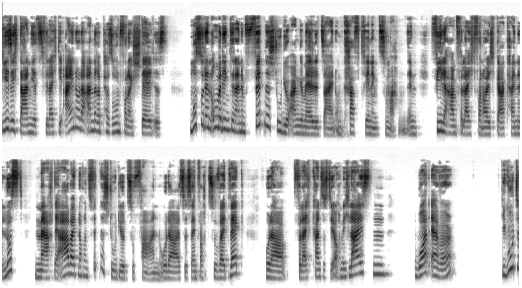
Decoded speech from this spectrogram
die sich dann jetzt vielleicht die eine oder andere Person von euch stellt, ist, musst du denn unbedingt in einem Fitnessstudio angemeldet sein, um Krafttraining zu machen? Denn viele haben vielleicht von euch gar keine Lust, nach der Arbeit noch ins Fitnessstudio zu fahren oder es ist einfach zu weit weg oder vielleicht kannst du es dir auch nicht leisten, whatever. Die gute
